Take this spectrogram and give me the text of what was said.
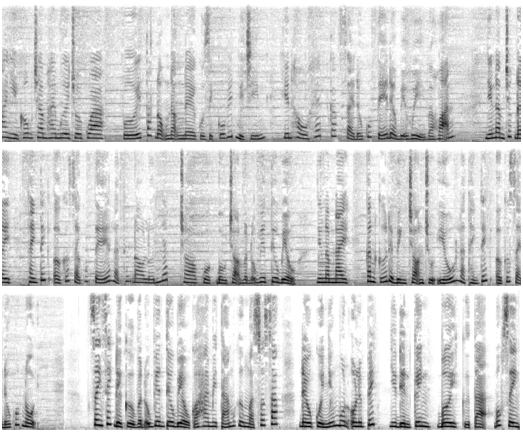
2020 trôi qua với tác động nặng nề của dịch Covid-19 khiến hầu hết các giải đấu quốc tế đều bị hủy và hoãn. Những năm trước đây, thành tích ở các giải quốc tế là thước đo lớn nhất cho cuộc bầu chọn vận động viên tiêu biểu, nhưng năm nay, căn cứ để bình chọn chủ yếu là thành tích ở các giải đấu quốc nội. Danh sách đề cử vận động viên tiêu biểu có 28 gương mặt xuất sắc đều của những môn Olympic như điền kinh, bơi, cử tạ, boxing.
